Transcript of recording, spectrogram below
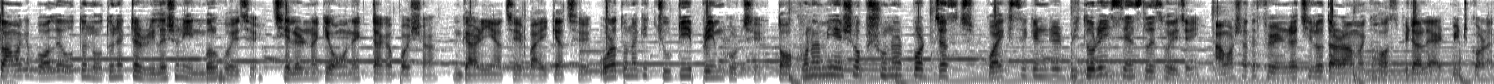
তো আমাকে বলে ও তো নতুন একটা রিলেশনে ইনভলভ হয়েছে। ছেলের নাকি অনেক টাকা পয়সা, গাড়ি আছে, বাইক আছে, ওরা তো নাকি চুটিয়ে প্রেম করছে। তখন আমি এসব শোনার পর জাস্ট কয়েক সেকেন্ডের ভিতরেই সেন্সলেস হয়ে যাই। আমার সাথে ফ্রেন্ডরা ছিল, তারা আমাকে হসপিটালে অ্যাডমিট করায়।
